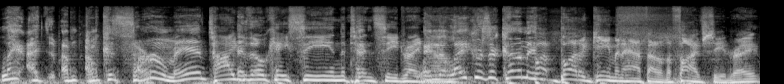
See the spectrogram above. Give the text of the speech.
like I, am I'm concerned, man. Tied with OKC in the 10 seed right And now. And the Lakers are coming. But but a game and a half out of the five seed, right?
